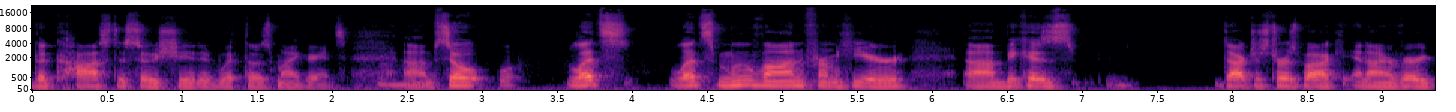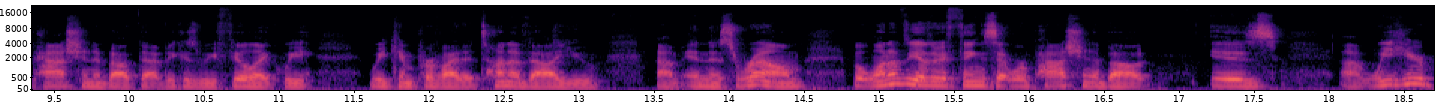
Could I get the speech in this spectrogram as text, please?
the cost associated with those migraines. Mm-hmm. Um, so let's let's move on from here uh, because Dr. Stoerzbach and I are very passionate about that because we feel like we we can provide a ton of value um, in this realm. But one of the other things that we're passionate about is uh, we hear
